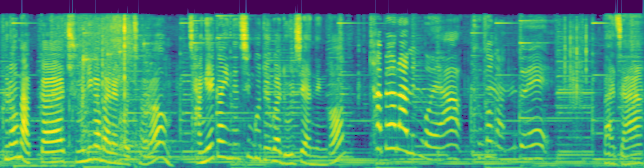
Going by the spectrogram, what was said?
그럼 아까 주은이가 말한 것처럼 장애가 있는 친구들과 놀지 않는 건 차별하는 거야. 그건 안 돼. 맞아.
